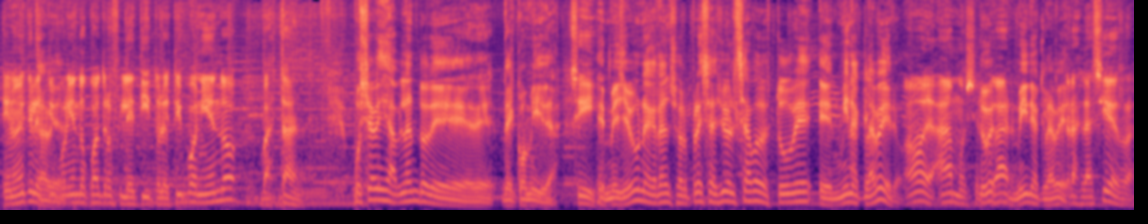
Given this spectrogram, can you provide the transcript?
Que no es que le Está estoy bien. poniendo cuatro filetitos, le estoy poniendo bastante. Vos sabés, hablando de, de- de comida, Sí. eh, me llevé una gran sorpresa. Yo el sábado estuve en Mina Clavero. Ay, amo ese Estuve lugar. en Mina Clavel. Tras la sierra.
